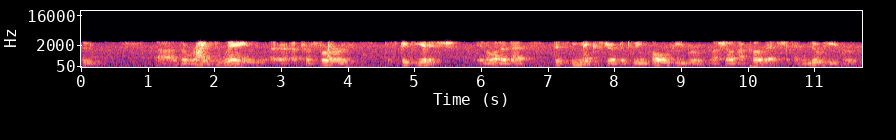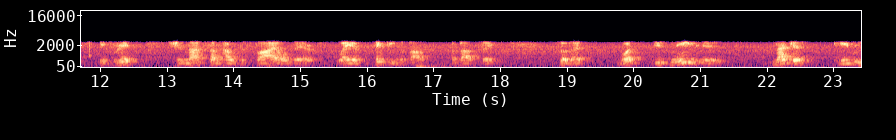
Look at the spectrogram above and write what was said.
students. Uh, the right wing uh, prefers to speak Yiddish in order that this mixture between Old Hebrew, Lashon HaKodesh, and New Hebrew, Ivrit, should not somehow defile their way of thinking about, about things. So that what you need is not just Hebrew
